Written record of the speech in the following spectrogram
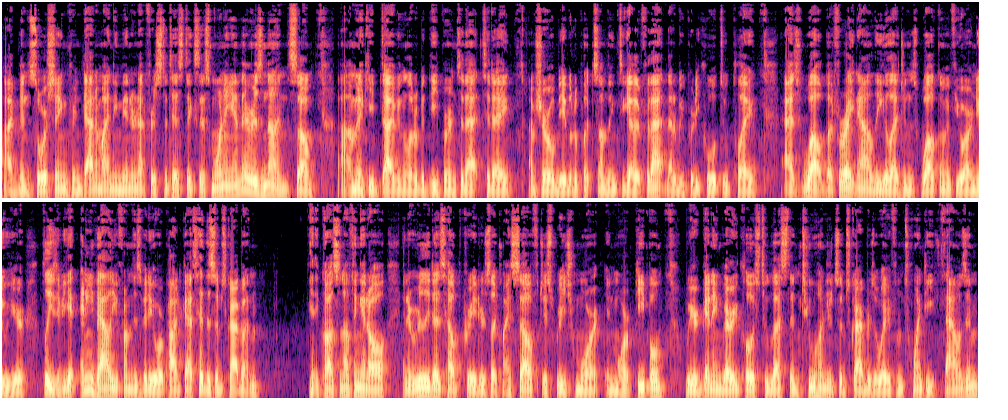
I've been sourcing and data mining the internet for statistics this morning, and there is none. So uh, I'm going to keep diving a little bit deeper into that today. I'm sure we'll be able to put something together for that. That'll be pretty cool to play as well. But for right now, League of Legends, welcome if you are new here. Please, if you get any value from this video or podcast, hit the subscribe button. It costs nothing at all, and it really does help creators like myself just reach more and more people. We are getting very close to less than 200 subscribers away from 20,000.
